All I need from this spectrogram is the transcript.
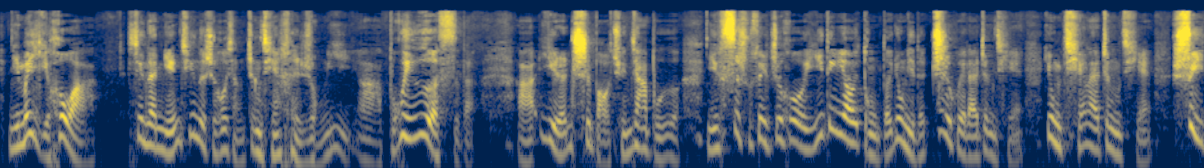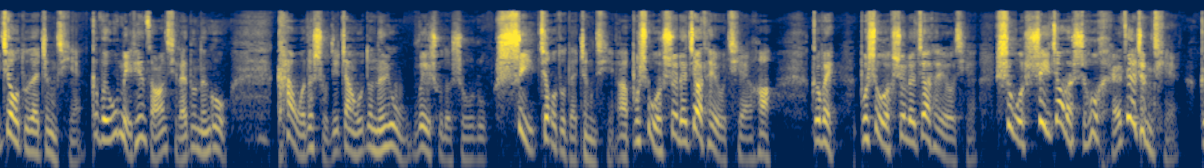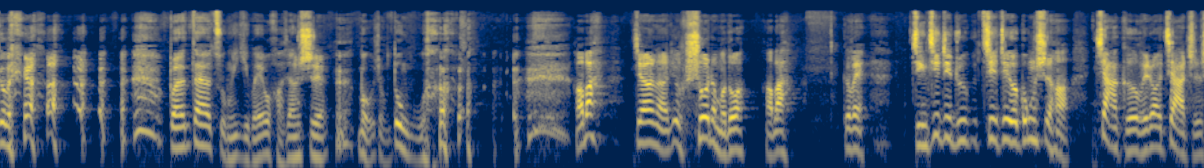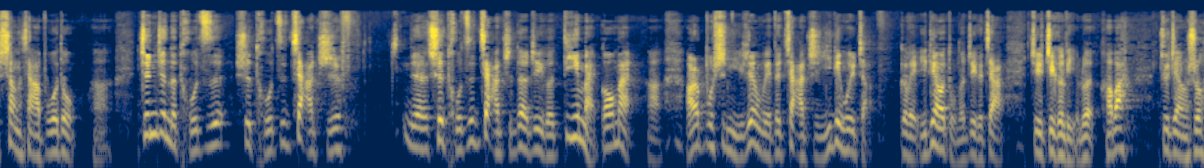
你们以后啊。现在年轻的时候想挣钱很容易啊，不会饿死的啊！一人吃饱全家不饿。你四十岁之后一定要懂得用你的智慧来挣钱，用钱来挣钱，睡觉都在挣钱。各位，我每天早上起来都能够看我的手机账户，都能有五位数的收入，睡觉都在挣钱啊！不是我睡了觉才有钱哈，各位，不是我睡了觉才有钱，是我睡觉的时候还在挣钱。各位，不然大家总以为我好像是某种动物。好吧，今儿呢就说这么多，好吧，各位谨记这株这这个公式哈，价格围绕价值上下波动啊，真正的投资是投资价值。呃，是投资价值的这个低买高卖啊，而不是你认为的价值一定会涨。各位一定要懂得这个价这这个理论，好吧？就这样说。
